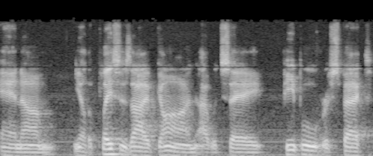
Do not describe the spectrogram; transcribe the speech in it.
And um, you know, the places I've gone, I would say people respect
